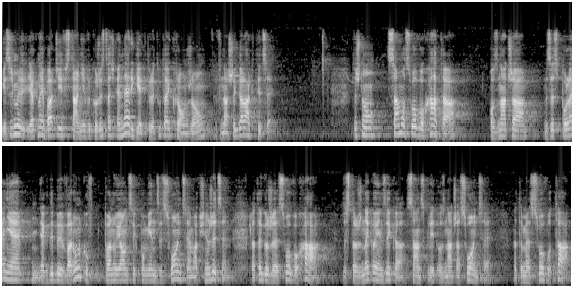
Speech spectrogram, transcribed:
jesteśmy jak najbardziej w stanie wykorzystać energię, które tutaj krążą w naszej galaktyce. Zresztą samo słowo hata oznacza zespolenie jak gdyby warunków panujących pomiędzy Słońcem a Księżycem. Dlatego, że słowo ha ze starożytnego języka sanskryt oznacza słońce, natomiast słowo ta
